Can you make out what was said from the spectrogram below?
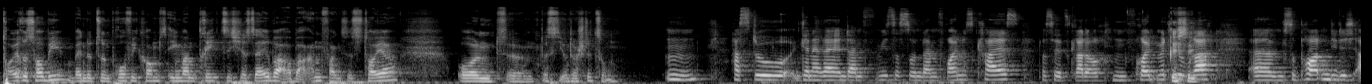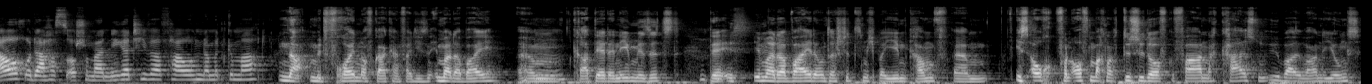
teures Hobby, wenn du zu einem Profi kommst. Irgendwann trägt sich das selber, aber anfangs ist es teuer und äh, das ist die Unterstützung. Hast du generell in deinem, wie ist das so in deinem Freundeskreis? Du hast ja jetzt gerade auch einen Freund mitgebracht. Ähm, supporten die dich auch oder hast du auch schon mal negative Erfahrungen damit gemacht? Na, mit Freunden auf gar keinen Fall. Die sind immer dabei. Ähm, Gerade der, der neben mir sitzt, der ist immer dabei, der unterstützt mich bei jedem Kampf. Ähm, ist auch von Offenbach nach Düsseldorf gefahren, nach Karlsruhe, überall waren die Jungs.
